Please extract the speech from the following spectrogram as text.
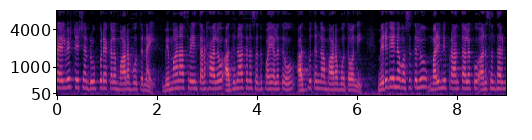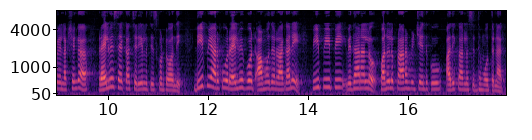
రైల్వే స్టేషన్ రూపురేఖలు మారబోతున్నాయి. విమానాశ్రయం తరహాలో అధునాతన సదుపాయాలతో అద్భుతంగా మారబోతోంది. మెరుగైన వసతులు మరిన్ని ప్రాంతాలకు అనుసంధానమే లక్ష్యంగా రైల్వే శాఖ చర్యలు తీసుకుంటోంది. డీపీఆర్కు రైల్వే బోర్డు ఆమోదం రాగానే పీపీపీ విధానంలో పనులు ప్రారంభించేందుకు అధికారులు సిద్ధమవుతున్నారు.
